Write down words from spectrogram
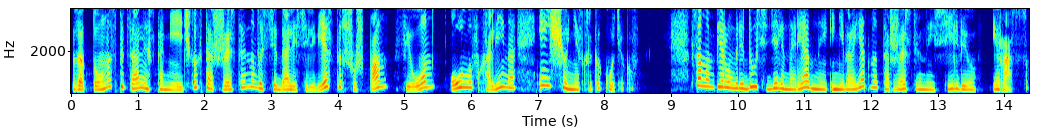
Зато на специальных скамеечках торжественно восседали Сильвестр, Шушпан, Фион, Олаф, Халина и еще несколько котиков. В самом первом ряду сидели нарядные и невероятно торжественные Сильвио и Рассел.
